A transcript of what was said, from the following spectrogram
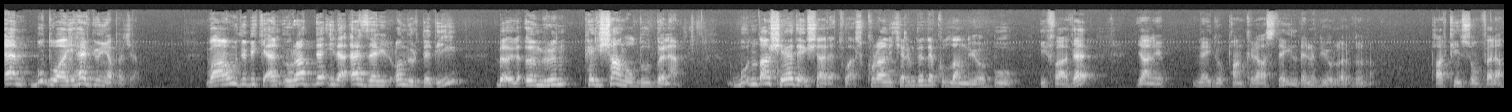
Em, bu duayı her gün yapacağım. Ve audu bike en uradde ile erzelil ömür dediği böyle ömrün perişan olduğu dönem. Bunda şeye de işaret var. Kur'an-ı Kerim'de de kullanılıyor bu ifade. Yani neydi o pankreas değil de ne diyorlardı ona? Parkinson falan.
